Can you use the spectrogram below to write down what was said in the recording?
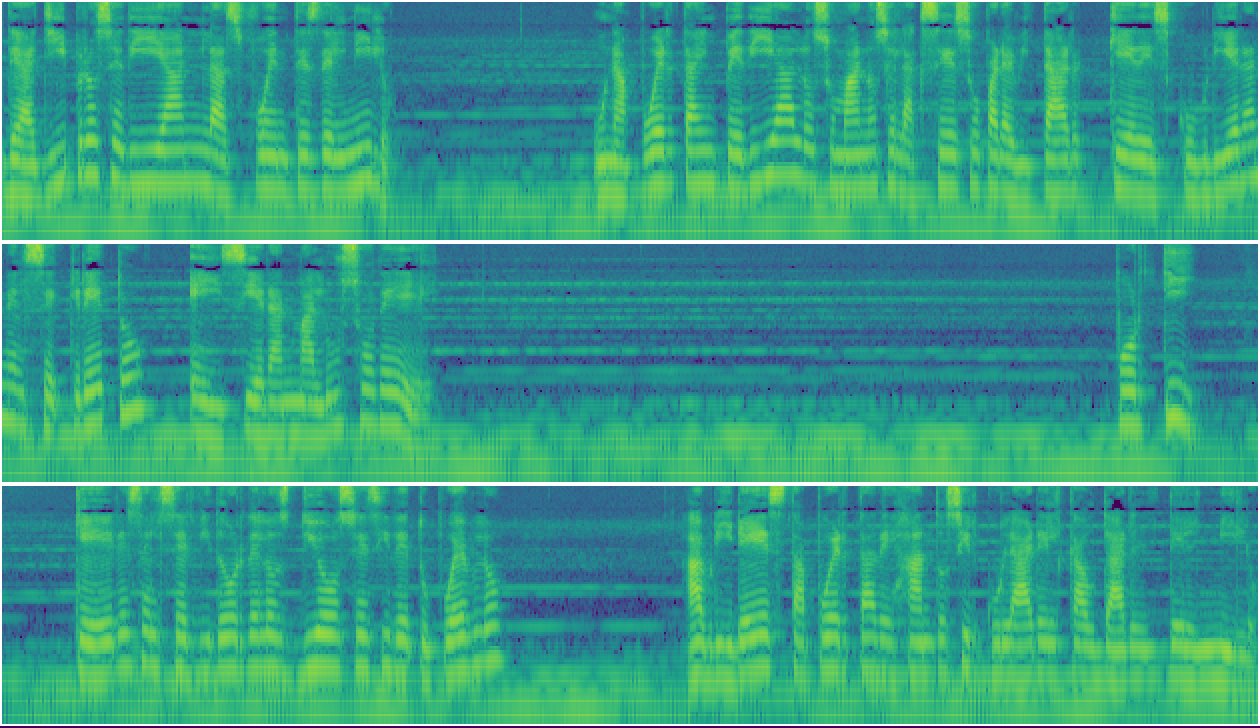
De allí procedían las fuentes del Nilo. Una puerta impedía a los humanos el acceso para evitar que descubrieran el secreto e hicieran mal uso de él. Por ti, que eres el servidor de los dioses y de tu pueblo, Abriré esta puerta dejando circular el caudal del Nilo.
